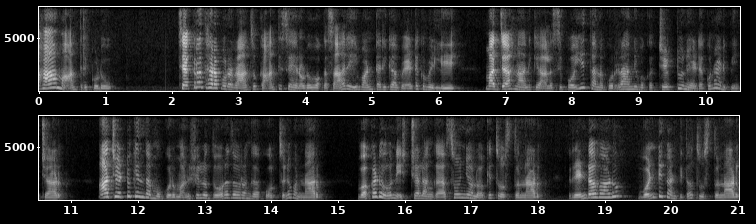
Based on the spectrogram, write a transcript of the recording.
మహామాంత్రికుడు. చక్రధరపుర రాజు కాంతిసేనుడు ఒకసారి ఒంటరిగా వేటకు వెళ్ళి మధ్యాహ్నానికి అలసిపోయి తన గుర్రాన్ని ఒక చెట్టు నీడకు నడిపించాడు. ఆ చెట్టు కింద ముగ్గురు మనుషులు దూరదూరంగా కూర్చుని ఉన్నారు. ఒకడు నిశ్చలంగా శూన్యంలోకి చూస్తున్నాడు. రెండోవాడు ఒంటి కంటితో చూస్తున్నాడు.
